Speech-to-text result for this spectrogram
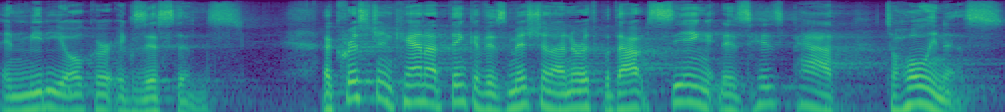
and mediocre existence. A Christian cannot think of his mission on earth without seeing it as his path to holiness.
